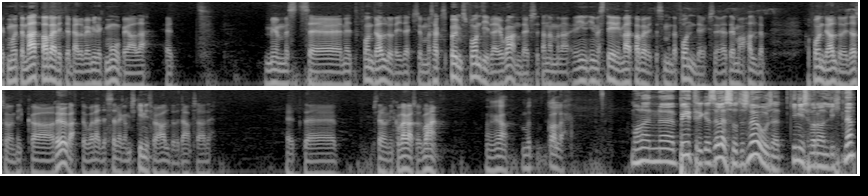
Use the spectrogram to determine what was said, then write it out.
ja kui ma mõtlen väärtpaberite peale või millegi muu peale, et minu meelest see, need fondihaldurid, eks ju, ma saaks põhimõtteliselt fondile ju ka anda, eks ju, täna ma investeerin väärtpaberitesse mõnda fondi, eks ju, ja tema haldab. aga fondihalduri tasu on ikka röögatu võrreldes sellega, mis kinnisvarahaldur tahab saada. et äh, seal on ikka väga suur vahe. väga hea, Kalle. Ma olen äh, Peetriga selles suhtes nõus, et kinnisvara on lihtne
